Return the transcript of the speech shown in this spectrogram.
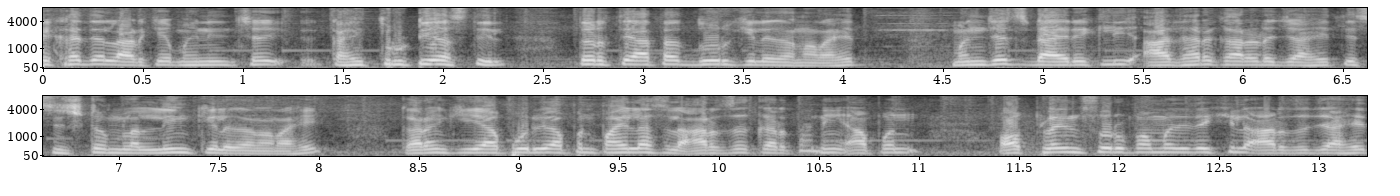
एखाद्या लाडक्या बहिणींचे काही त्रुटी असतील तर ते आता दूर केले जाणार आहेत. म्हणजेच डायरेक्टली आधार कार्ड जे आहे ते सिस्टमला लिंक केलं जाणार आहे. कारण की यापूर्वी आपण पाहिलं असेल अर्ज करताना आपण ऑफलाईन स्वरूपामध्ये देखील अर्ज जे आहेत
